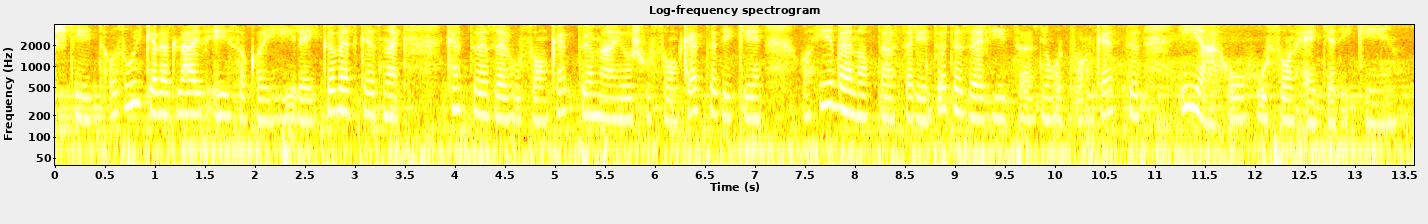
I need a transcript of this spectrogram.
estét! Az új kelet live éjszakai hírei következnek 2022. május 22-én, a Héber naptár szerint 5782. IR hó 21-én.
